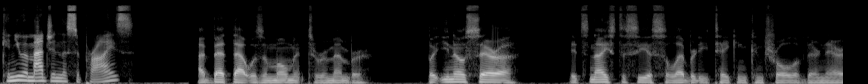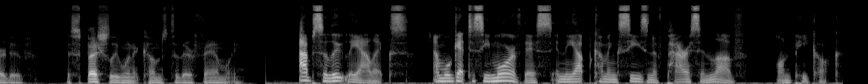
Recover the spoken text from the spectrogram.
Can you imagine the surprise? I bet that was a moment to remember. But you know, Sarah, It's nice to see a celebrity taking control of their narrative, especially when it comes to their family. Absolutely, Alex. And we'll get to see more of this in the upcoming season of Paris in Love on Peacock.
